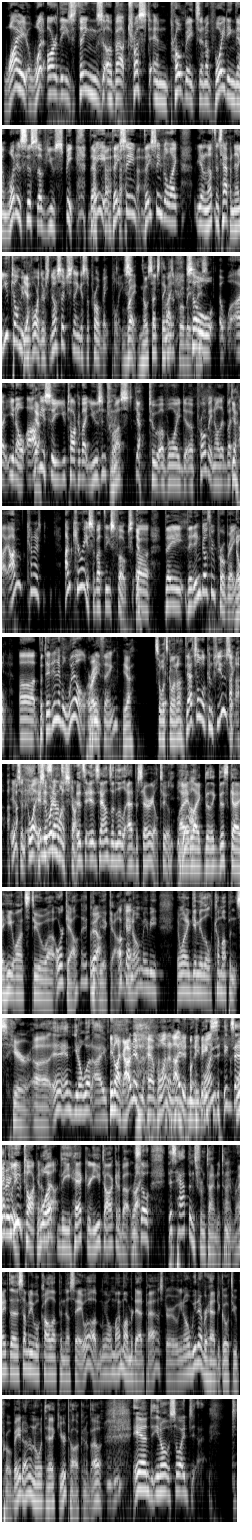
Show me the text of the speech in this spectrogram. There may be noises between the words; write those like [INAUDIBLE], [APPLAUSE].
Why? What are these things about trust and probates and avoiding them? What is this of you speak? They they [LAUGHS] seem they seem to like you know nothing's happened. Now you've told me Yeah. before there's no such thing as the probate police. Right. No such thing as a probate. So, uh, you know, obviously, you talk about using trust Mm-hmm. Yeah. to avoid uh, probate and all that, but Yeah. I, I'm kind of. I'm curious about these folks. Yeah. Uh, they they didn't go through probate. Nope. Uh, but they didn't have a will or right. anything. Yeah. So what's going on? That's a little confusing, [LAUGHS] isn't it? Well, so it where do you want to start? It's, it sounds a little adversarial too. Like, yeah. like like this guy, he wants to uh, or gal. It could Yeah. be a gal. Okay. You know, maybe they want to give me a little comeuppance here. Uh, and, and you know what? I've He's like, I didn't have one, and I didn't [LAUGHS] need one. Exactly. What are you talking what about? What the heck are you talking about? Right. Hmm. So this happens from time to time, right? Uh, somebody will call up and they'll say, "Well, you know, my mom or dad passed, or you know, we never had to go through probate. I don't know what the heck you're talking about." Mm-hmm. And you know, so I.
